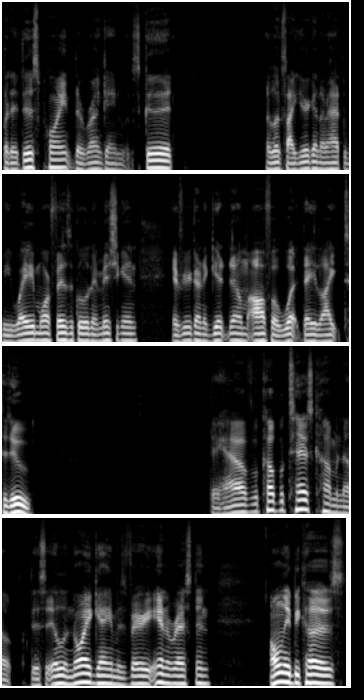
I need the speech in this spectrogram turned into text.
But at this point, the run game looks good. It looks like you're going to have to be way more physical than Michigan if you're going to get them off of what they like to do. They have a couple tests coming up. This Illinois game is very interesting, only because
